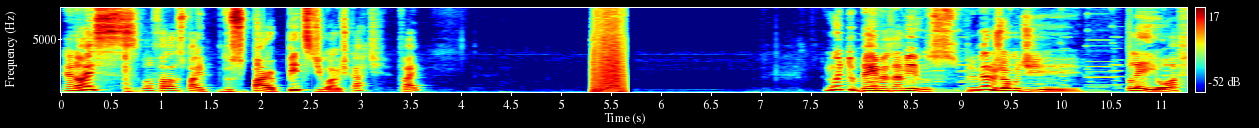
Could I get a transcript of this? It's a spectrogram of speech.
É nóis! Vamos falar dos, par, dos parpits de wildcard? Vai! Muito bem, meus amigos. O primeiro jogo de playoff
